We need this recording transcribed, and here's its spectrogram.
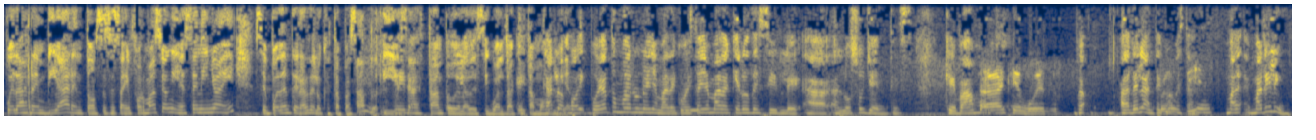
pueda reenviar entonces esa información y ese niño ahí se puede enterar de lo que está pasando. Y Mira, esa es tanto de la desigualdad que estamos Carlos, voy, voy a tomar una llamada y con esta llamada quiero decirle a, a los oyentes que vamos. Ay, qué bueno. Va- adelante, ¿cómo Buenos está? días. Ma- Marilyn.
